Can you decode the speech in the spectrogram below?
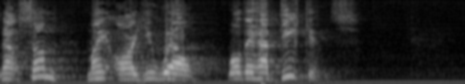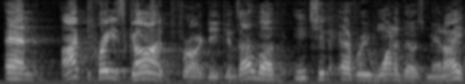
Now, some might argue, well, well, they have deacons. And I praise God for our deacons. I love each and every one of those men. I,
